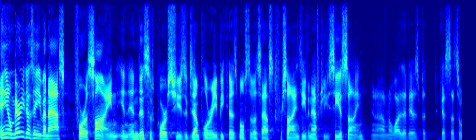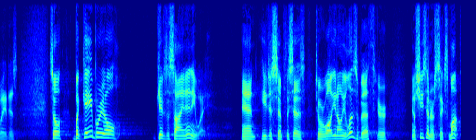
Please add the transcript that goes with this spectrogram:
And you know, Mary doesn't even ask for a sign. In, in this, of course, she's exemplary because most of us ask for signs even after you see a sign. And I don't know why that is, but I guess that's the way it is. So, but Gabriel gives a sign anyway. And he just simply says to her, Well, you know, Elizabeth, you're, you know, she's in her sixth month.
